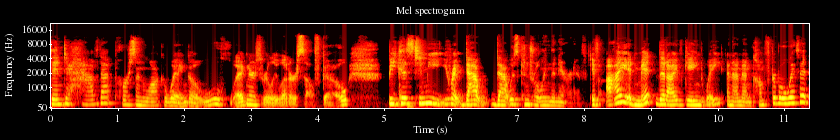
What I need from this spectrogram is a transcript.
than to have that person walk away and go, "Ooh, Wagner's really let herself go." Because to me, you're right, that that was controlling the narrative. If I admit that I've gained weight and I'm uncomfortable with it,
